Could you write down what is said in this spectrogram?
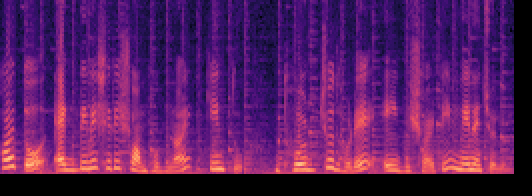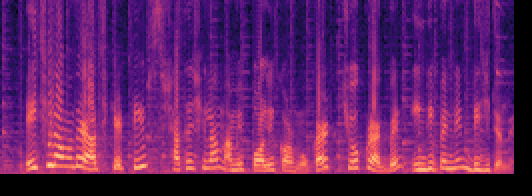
হয়তো একদিনে সেটি সম্ভব নয়, কিন্তু ধৈর্য ধরে এই বিষয়টি মেনে চলুন। এই ছিল আমাদের আজকের টিপস, সাথে ছিলাম আমি পলি কর্মকার। চোখ রাখবেন, ইন্ডিপেন্ডেন্ট ডিজিটালে।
